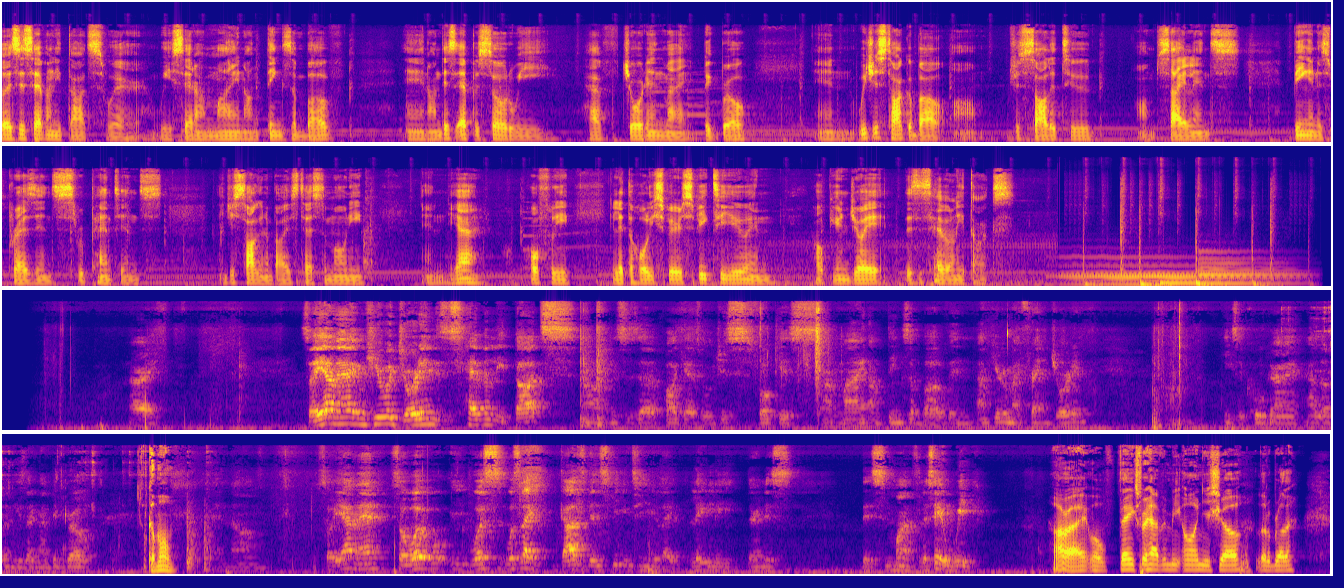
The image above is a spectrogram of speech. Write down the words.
So, this is Heavenly Thoughts where we set our mind on things above. And on this episode, we have Jordan, my big bro, and we just talk about um, just solitude, um, silence, being in his presence, repentance, and just talking about his testimony. And yeah, hopefully, let the Holy Spirit speak to you and hope you enjoy it. This is Heavenly Thoughts. So yeah, man, I'm here with Jordan. This is Heavenly Thoughts. Um, this is a podcast where we just focus our mind on things above, and I'm here with my friend Jordan. Um, he's a cool guy. I love him. He's like my big bro. Come on. And um, so yeah, man. So what what's what's like God's been speaking to you like lately during this this month? Let's say a week. All right. Well, thanks for having me on your show, little brother.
